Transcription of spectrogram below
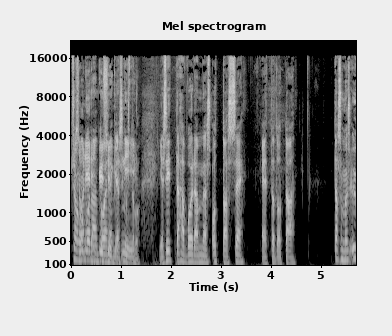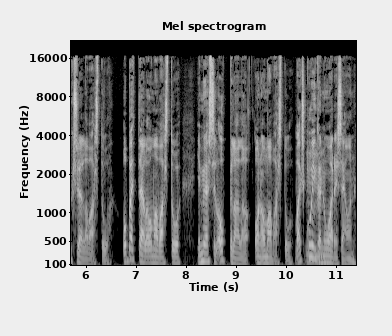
se on, Se on kokonaan toinen kysymys, keskustelu. niin. Ja sitten tähän voidaan myös ottaa se, että tota, tässä on myös yksilöllä vastuu. Opettajalla on oma vastuu ja myös sillä oppilaalla on oma vastuu. Vaikka kuinka mm. nuori se on,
